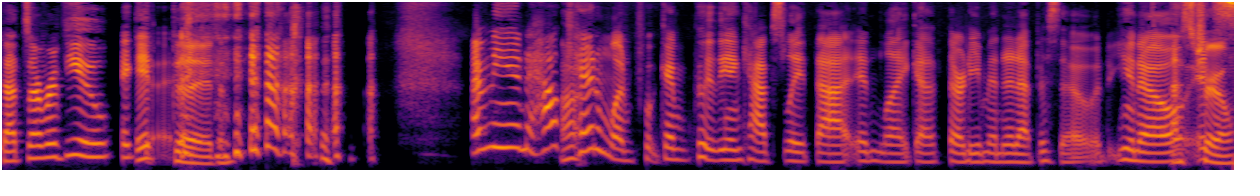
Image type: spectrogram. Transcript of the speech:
that's our review it, good, I mean, how Uh, can one put, completely encapsulate that in like a 30 minute episode? You know, That's true.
